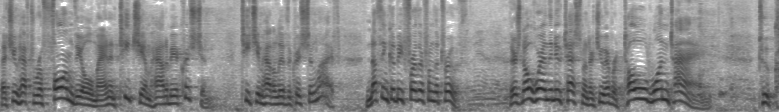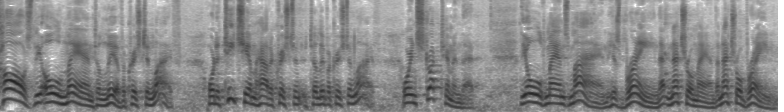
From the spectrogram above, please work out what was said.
that you have to reform the old man and teach him how to be a Christian, teach him how to live the Christian life. Nothing could be further from the truth. There's nowhere in the New Testament that you ever told one time to cause the old man to live a Christian life or to teach him how to, Christian, to live a Christian life or instruct him in that. The old man's mind, his brain, that natural man, the natural brain.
